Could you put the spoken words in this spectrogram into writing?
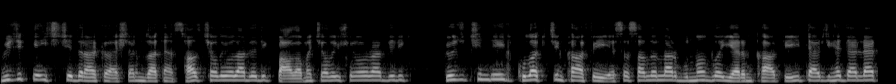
Müzikle iç içedir arkadaşlarım. Zaten saz çalıyorlar dedik, bağlama çalışıyorlar dedik. Göz için değil, kulak için kafiyeyi esas alırlar. Bundan dolayı yarım kafiyeyi tercih ederler.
